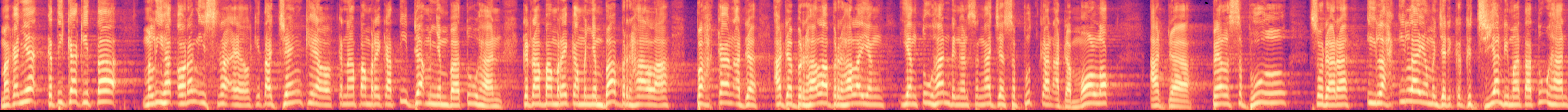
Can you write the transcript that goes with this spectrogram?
Makanya ketika kita melihat orang Israel, kita jengkel kenapa mereka tidak menyembah Tuhan, kenapa mereka menyembah berhala, bahkan ada ada berhala-berhala yang yang Tuhan dengan sengaja sebutkan ada Molok, ada Belzebul, saudara, ilah-ilah yang menjadi kekejian di mata Tuhan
